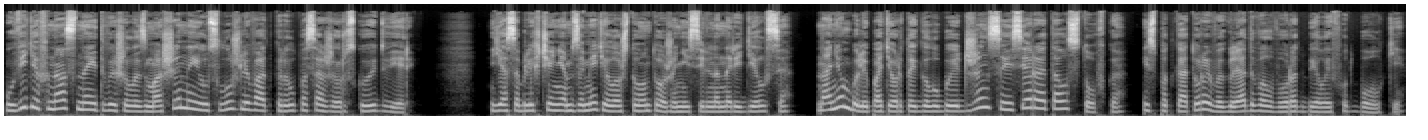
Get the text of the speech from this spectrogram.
Увидев нас, Нейт вышел из машины и услужливо открыл пассажирскую дверь. Я с облегчением заметила, что он тоже не сильно нарядился. На нем были потертые голубые джинсы и серая толстовка, из-под которой выглядывал ворот белой футболки.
